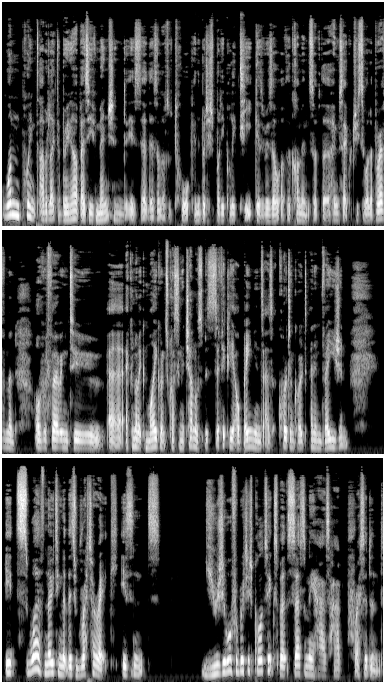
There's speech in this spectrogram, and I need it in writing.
One point I would like to bring up, as you've mentioned, is that there's a lot of talk in the British body politique as a result of the comments of the Home Secretary Suella Braverman of referring to uh, economic migrants crossing the channel, specifically Albanians, as quote unquote an invasion. It's worth noting that this rhetoric isn't usual for British politics, but certainly has had precedent,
